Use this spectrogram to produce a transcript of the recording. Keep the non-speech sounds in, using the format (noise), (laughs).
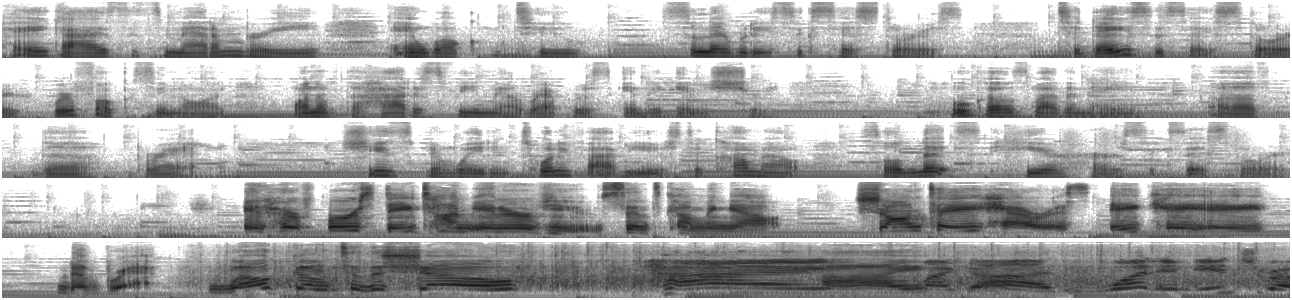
Hey guys, it's Madam Bree, and welcome to Celebrity Success Stories. Today's success story, we're focusing on one of the hottest female rappers in the industry, who goes by the name of Da Brat. She's been waiting 25 years to come out, so let's hear her success story. In her first daytime interview since coming out, Shawntae Harris, aka Da Brat. Welcome to the show. Hi. Hi. Oh my God. What an intro. (laughs)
